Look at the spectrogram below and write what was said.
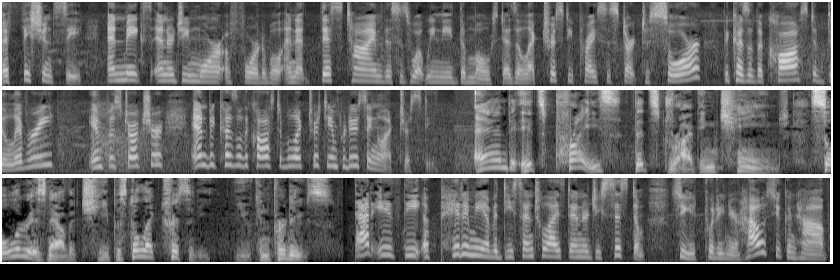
efficiency, and makes energy more affordable. And at this time, this is what we need the most as electricity prices start to soar because of the cost of delivery infrastructure and because of the cost of electricity and producing electricity and its price that's driving change. Solar is now the cheapest electricity you can produce. That is the epitome of a decentralized energy system. So you put in your house, you can have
